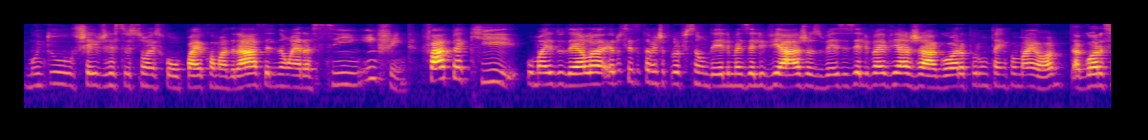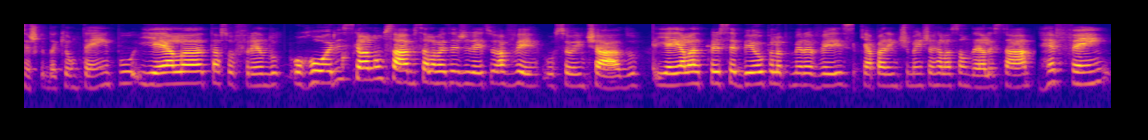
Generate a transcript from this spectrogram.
muito cheio de restrições com o pai e com a madrasta, ele não era assim, enfim. Fato é que o marido dela, eu não sei exatamente a profissão dele, mas ele viaja às vezes, ele vai viajar agora por um tempo maior agora sim, acho que daqui a um tempo, e ela tá sofrendo horrores, porque ela não sabe se ela vai ter direito a ver o seu enteado. E aí ela percebeu pela primeira vez que aparentemente a relação dela está refém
